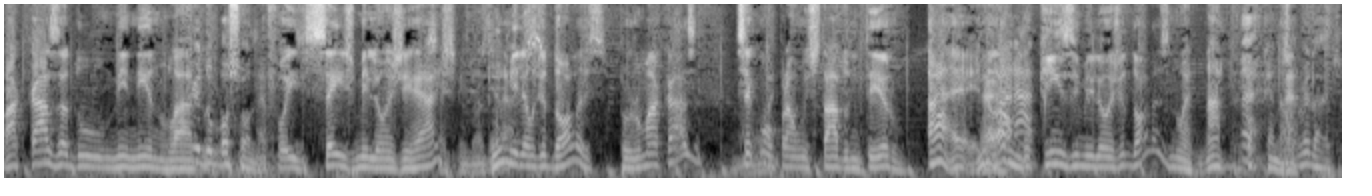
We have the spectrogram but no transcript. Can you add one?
A casa do menino lá. Filho do Bolsonaro. é, foi 6 milhões de reais. Seis milhões de um reais. milhão de dólares por uma casa. Você comprar um estado inteiro ah, é é, enorme. por 15 milhões de dólares não é nada. Que não? É verdade.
